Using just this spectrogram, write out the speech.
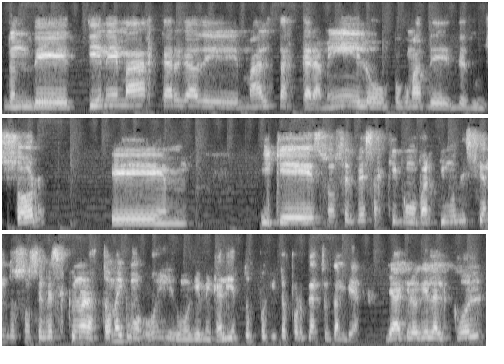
donde tiene más carga de maltas, caramelo, un poco más de, dulzor, eh, y que son cervezas que, como partimos diciendo, son cervezas que uno las toma y como, oye, como que me calienta un poquito por dentro también. Ya creo que el alcohol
